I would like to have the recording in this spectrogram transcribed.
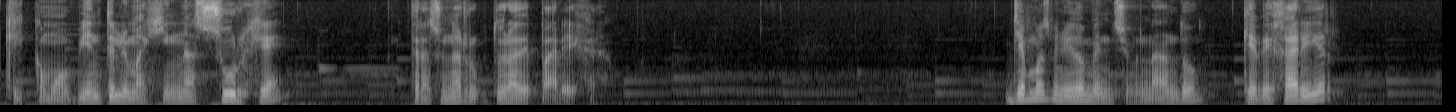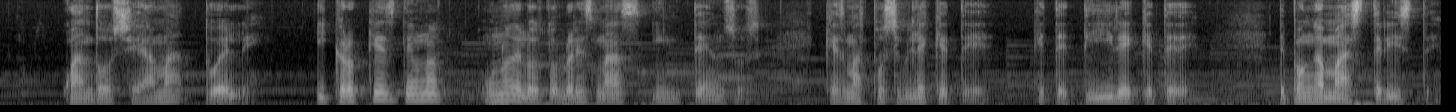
que como bien te lo imaginas surge tras una ruptura de pareja. Ya hemos venido mencionando que dejar ir cuando se ama duele. Y creo que es de uno, uno de los dolores más intensos, que es más posible que te, que te tire, que te, te ponga más triste.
